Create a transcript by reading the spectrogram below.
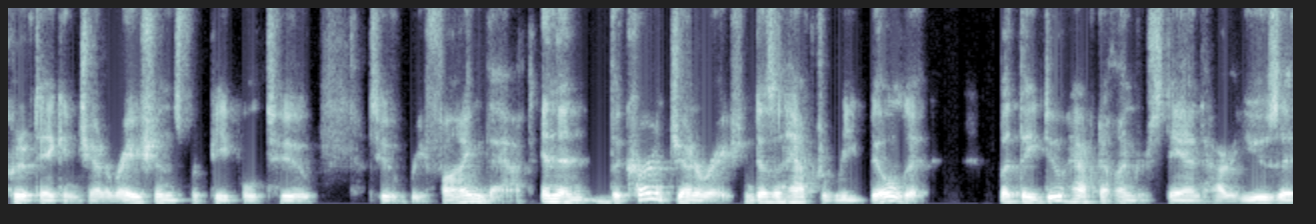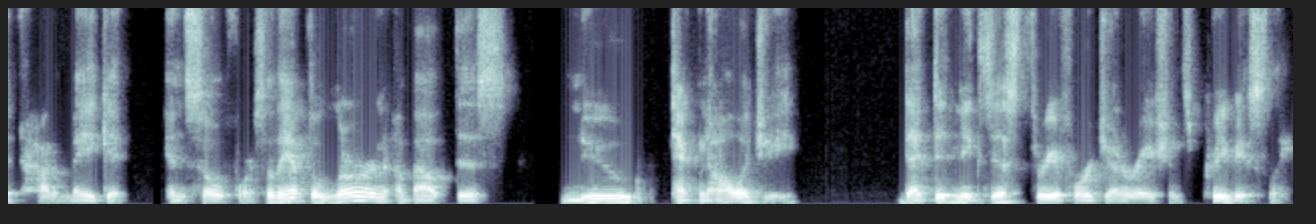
Could have taken generations for people to, to refine that. And then the current generation doesn't have to rebuild it, but they do have to understand how to use it, how to make it, and so forth. So they have to learn about this new technology that didn't exist three or four generations previously.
